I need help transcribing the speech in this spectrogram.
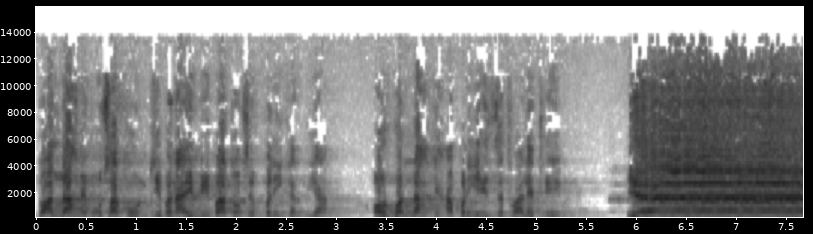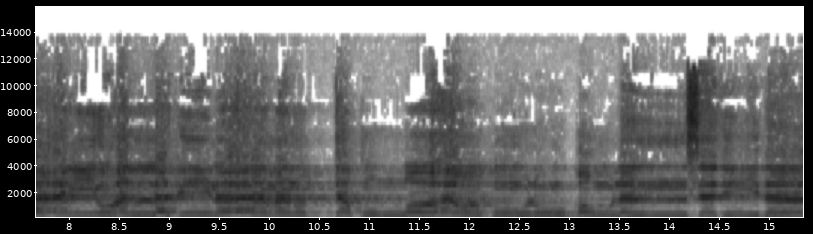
تو اللہ نے موسا کو ان کی بنائی ہوئی باتوں سے بری کر دیا اور وہ اللہ کے ہاں بڑی عزت والے تھے۔ يا أيها الذين آمنوا اتقوا الله وقولوا قولا سديدا.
